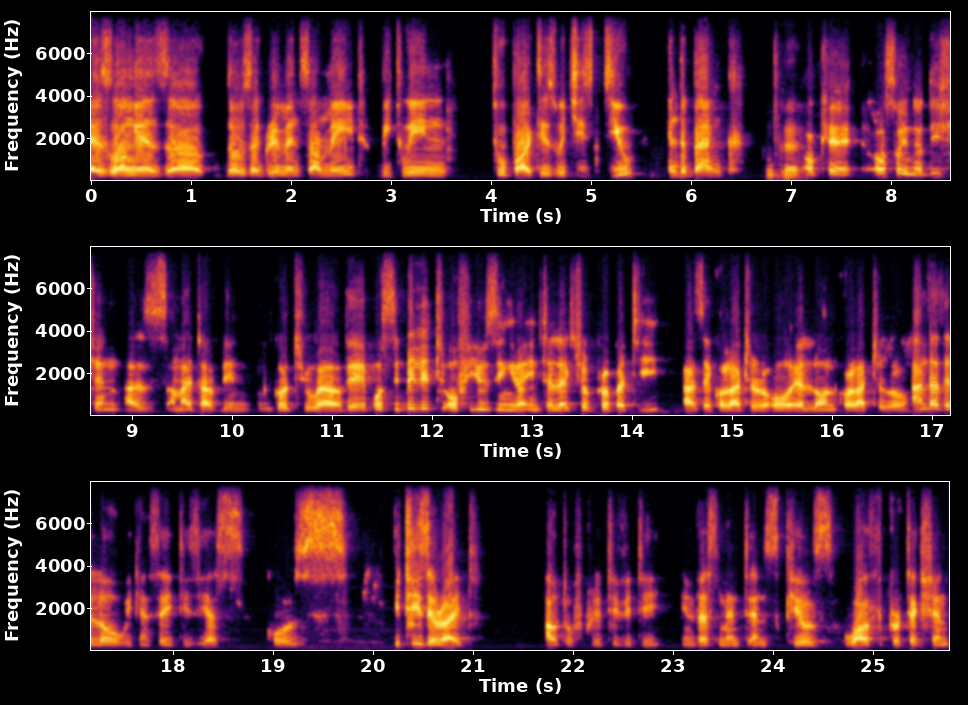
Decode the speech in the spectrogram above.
as long as uh, those agreements are made between two parties, which is you and the bank. Okay. Okay. Also, in addition, as I might have been got you well, the possibility of using your intellectual property as a collateral or a loan collateral under the law, we can say it is yes, because it is a right out of creativity, investment, and skills, wealth protection,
